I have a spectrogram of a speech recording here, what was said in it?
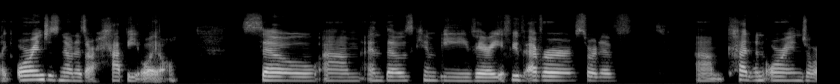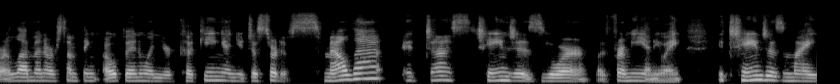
like orange is known as our happy oil. So, um, and those can be very, if you've ever sort of um, cut an orange or a lemon or something open when you're cooking and you just sort of smell that, it just changes your, but for me anyway, it changes my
